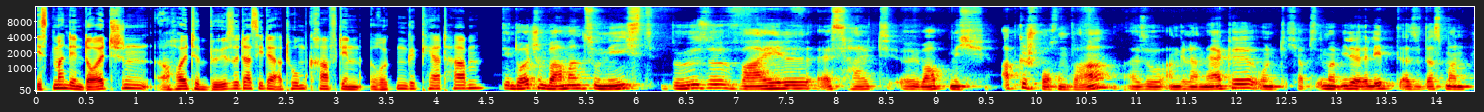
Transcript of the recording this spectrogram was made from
Ist man den Deutschen heute böse, dass sie der Atomkraft den Rücken gekehrt haben? Den Deutschen war man zunächst böse, weil es halt äh, überhaupt nicht abgesprochen war. Also Angela Merkel und ich habe es immer wieder erlebt, also dass man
